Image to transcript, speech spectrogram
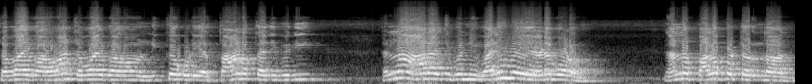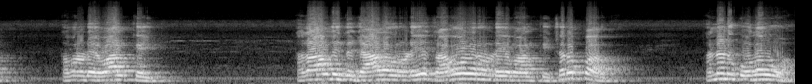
செவ்வாய் பகவான் செவ்வாய் பகவான் நிற்கக்கூடிய ஸ்தானத்து அதிபதி. எல்லாம் ஆராய்ச்சி பண்ணி வலிமையை எடை போடணும். நல்ல பலப்பட்டு இருந்தால் அவனுடைய வாழ்க்கை அதாவது இந்த ஜாதகனுடைய சகோதரனுடைய வாழ்க்கை சிறப்பாக இருக்கும். அண்ணனுக்கு உதவுவான்.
